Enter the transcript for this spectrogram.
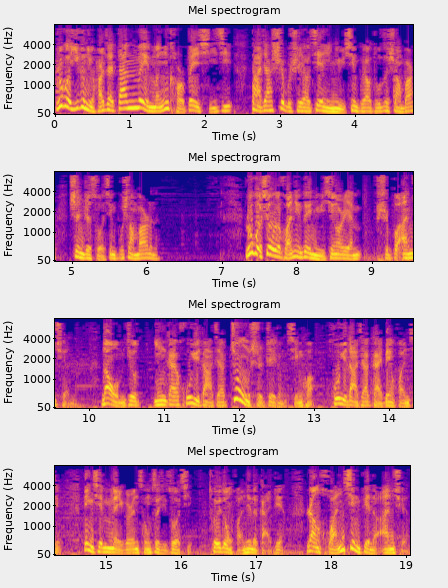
如果一个女孩在单位门口被袭击，大家是不是要建议女性不要独自上班，甚至索性不上班了呢？如果社会环境对女性而言是不安全的。那我们就应该呼吁大家重视这种情况，呼吁大家改变环境，并且每个人从自己做起，推动环境的改变，让环境变得安全，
